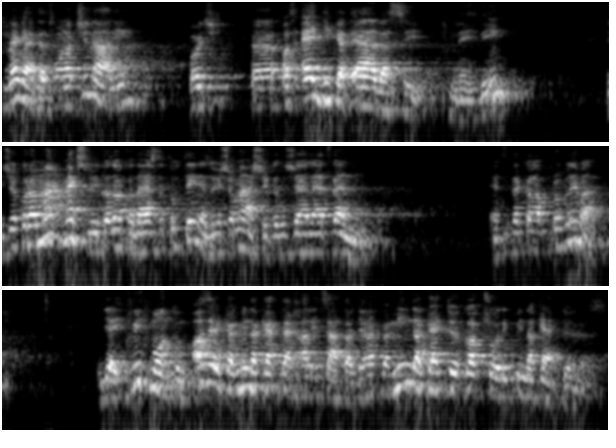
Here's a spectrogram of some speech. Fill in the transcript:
Meg lehetett volna csinálni, hogy az egyiket elveszi Lévi, és akkor a má- megszűnik az akadályoztató tényező, és a másikat is el lehet venni. Értitek a problémát? Ugye itt mit mondtunk? Azért kell, mind a ketten halicát adjanak, mert mind a kettő kapcsolódik mind a kettőhöz.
